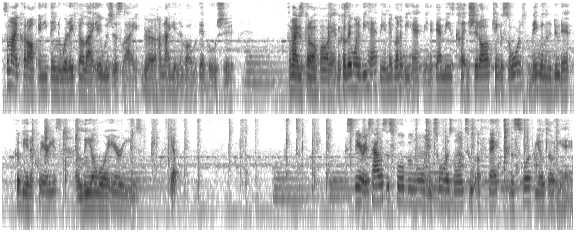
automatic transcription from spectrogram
somebody cut off anything to where they felt like it was just like, girl, I'm not getting involved with that bullshit. Somebody just cut off all that because they want to be happy and they're going to be happy. And if that means cutting shit off, King of Swords, they willing to do that. Could be an Aquarius, a Leo, or Aries. Yep. Spirits, how is this full blue moon in Taurus going to affect the Scorpio zodiac?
